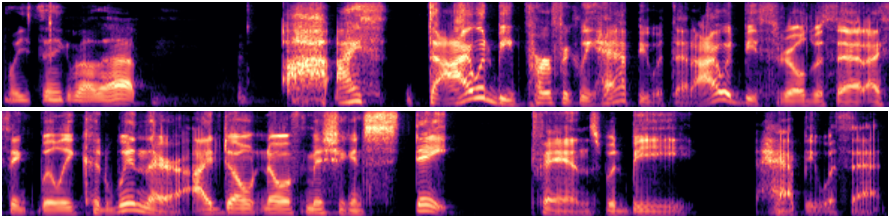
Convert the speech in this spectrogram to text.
What do you think about that? Uh, I th- I would be perfectly happy with that. I would be thrilled with that. I think Willie could win there. I don't know if Michigan State fans would be happy with that.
